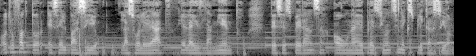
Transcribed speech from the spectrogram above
Otro factor es el vacío, la soledad, el aislamiento, desesperanza o una depresión sin explicación.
